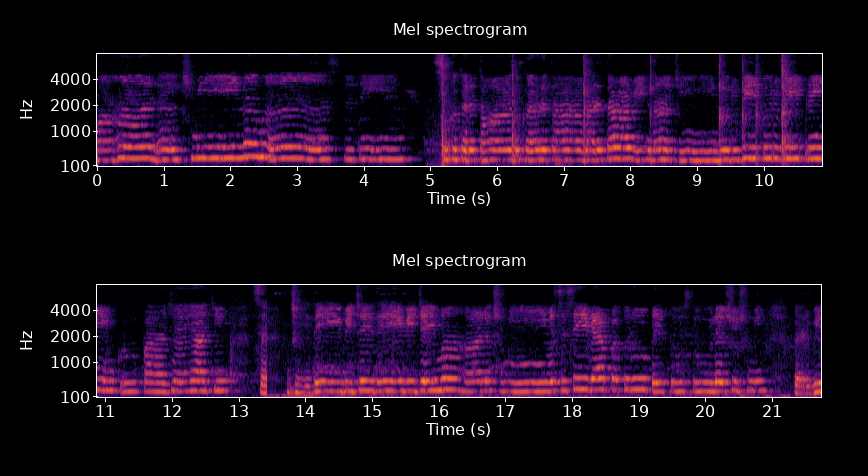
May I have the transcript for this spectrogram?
महालक्ष्मी सुखकर्ता दुखरता भरता विघ्नाची. नुरवी पूर्वी प्रेम कृपा जयाची. जय देवी जय देवी जय महालक्ष्मी. वससे व्यापक रूपे तू स्थूल सुष्मी करवी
